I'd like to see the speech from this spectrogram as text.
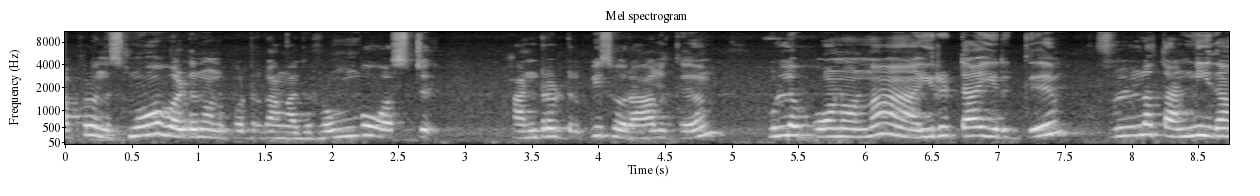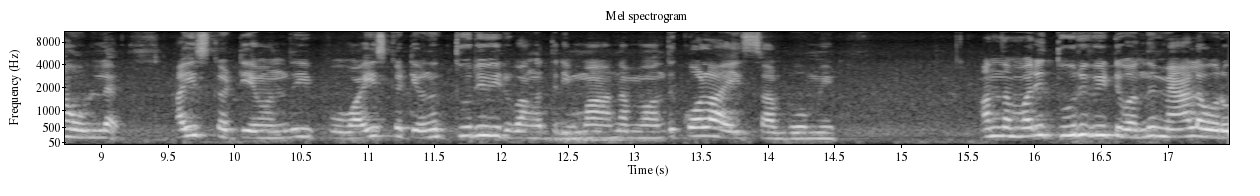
அப்புறம் இந்த ஸ்னோ வேர்ல்டுன்னு ஒன்று போட்டிருக்காங்க. அது ரொம்ப ஒஸ்ட்டு ஹண்ட்ரட் ருபீஸ் ஒரு ஆளுக்கு. உள்ளே போனோன்னா இருட்டாக இருக்குது ஃபுல்லாக தண்ணி தான் உள்ளே. ஐஸ் கட்டியை வந்து இப்போது ஐஸ் கட்டியை வந்து துருவிடுவாங்க தெரியுமா? நம்ம வந்து கோலா ஐஸ் சாப்பிடுவோமே. அந்த மாதிரி துருவிட்டு வந்து மேலே ஒரு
